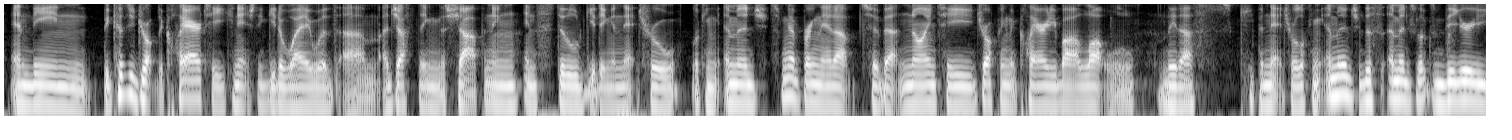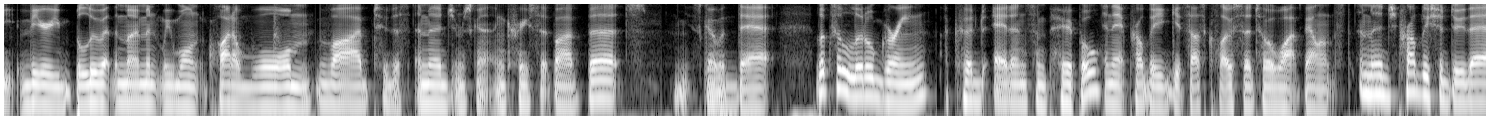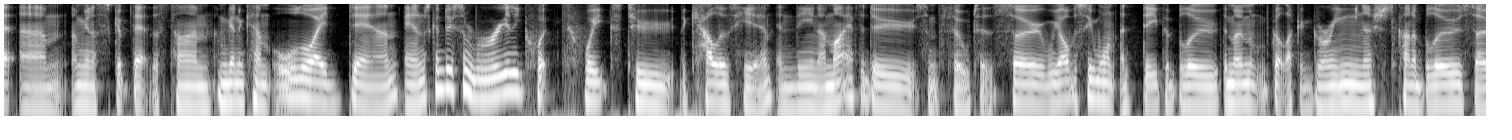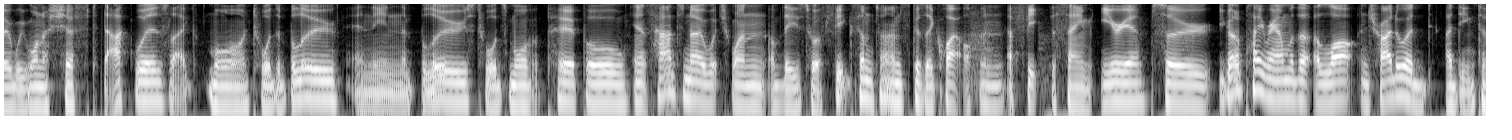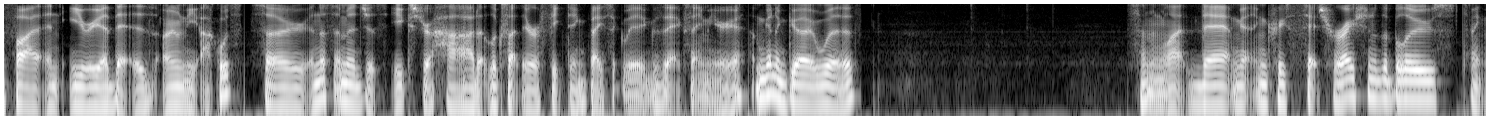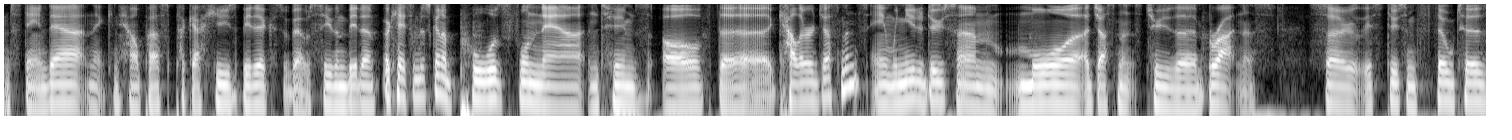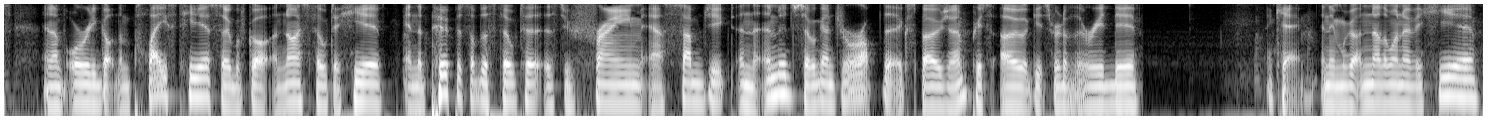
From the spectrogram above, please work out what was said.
and then because you drop the clarity you can actually get away with um, adjusting the sharpening and still getting a natural looking image. So I'm going to bring that up to about 90 dropping the clarity by a lot will let us keep a natural looking image. This image looks very very blue at the moment. We want quite a warm vibe to this image. I'm just going to increase it by a bit. Let's go with that Looks a little green. I could add in some purple and that probably gets us closer to a white balanced image. Probably should do that. Um, I'm going to skip that this time. I'm going to come all the way down and I'm just going to do some really quick tweaks to the colors here and then I might have to do some filters. So we obviously want a deeper blue. the moment we've got like a greenish kind of blue so we want to shift the aquas like more towards a blue and then the blues towards more of a purple and it's hard to know which one of these to affect sometimes because they quite often affect the same area. So you got to play around with it a lot and try to ad- identify an area that is only aquas. So in this image, it's extra hard. It looks like they're affecting basically the exact same area. I'm going to go with something like that. I'm going to increase the saturation of the blues to make them stand out and that can help us pick our hues better because we'll be able to see them better. Okay, so I'm just going to pause for now in terms of the color adjustments and we need to do some more adjustments to the brightness. So let's do some filters and I've already got them placed here. So we've got a nice filter here and the purpose of this filter is to frame our subject in the image. So we're going to drop the exposure, press O, it gets rid of the red there. Okay, and then we've got another one over here.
